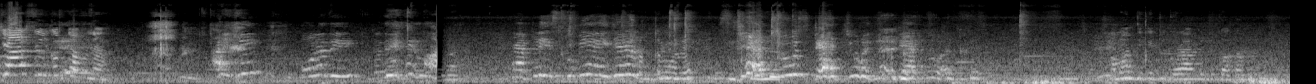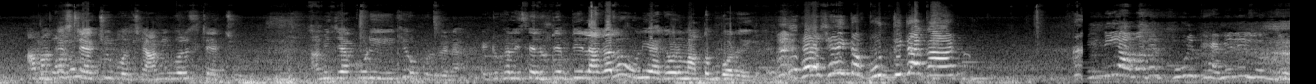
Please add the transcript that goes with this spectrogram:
চেয়ার সিল করতে হবে না। বলে দিই হ্যাঁ প্লিজ তুমি এই যে স্ট্যাচু করে আমি একটু কথা বলি। আমাকে স্ট্যাচু বলছে আমি বলে স্ট্যাচু আমি যা করি কেউ করবে না। একটু খালি সেলু টেপ দিয়ে লাগালো উনি একেবারে মাতব্বর হয়ে গেলেন। হ্যাঁ সেই তো বুদ্ধিটা কার? এমনি আমাদের ফুল ফ্যামিলির লোকজন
